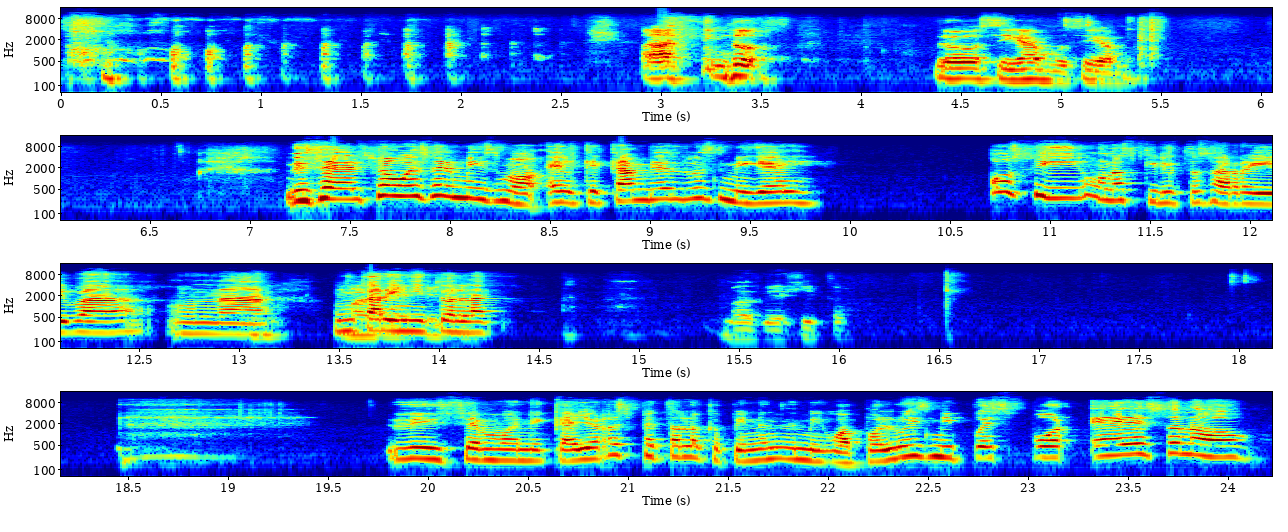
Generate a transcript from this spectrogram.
Ay, no. No, sigamos, sigamos. Dice, el show es el mismo, el que cambia es Luis Miguel. Pues sí, unos kilitos arriba, una, un cariñito en la... Más viejito. Dice Mónica, yo respeto lo que opinen de mi guapo Luis, mi pues por eso no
